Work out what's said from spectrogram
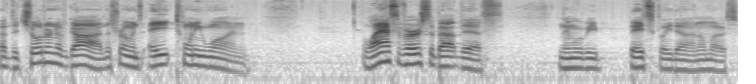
of the children of God. That's Romans 8 21. Last verse about this, and then we'll be basically done almost.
